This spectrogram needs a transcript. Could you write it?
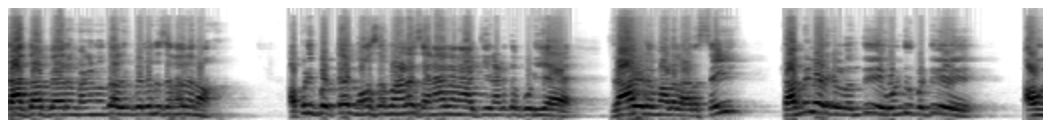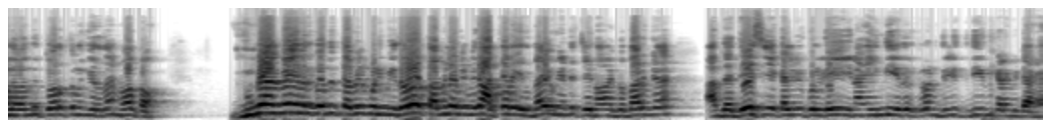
தாத்தா பேரன் மகன் வந்து அதுக்கு பேர் வந்து சனாதனம். அப்படிப்பட்ட மோசமான சனாதன ஆட்சி நடத்தக்கூடிய திராவிட மாடல் அரசை தமிழர்கள் வந்து ஒன்றுபட்டு அவங்கள வந்து துரத்தணுங்கிறது தான் நோக்கம். உண்மையாலுமே இவருக்கு வந்து தமிழ் மொழி மீதோ தமிழர்கள் மீதோ அக்கறை இருந்தா இவங்க என்ன செய்யணும்? இப்ப பாருங்க அந்த தேசிய கல்விக் கொள்கை நாங்கள் இந்தி எதிர்க்கிறோம் திடீர் திடீர்னு கிளம்பிட்டாங்க.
